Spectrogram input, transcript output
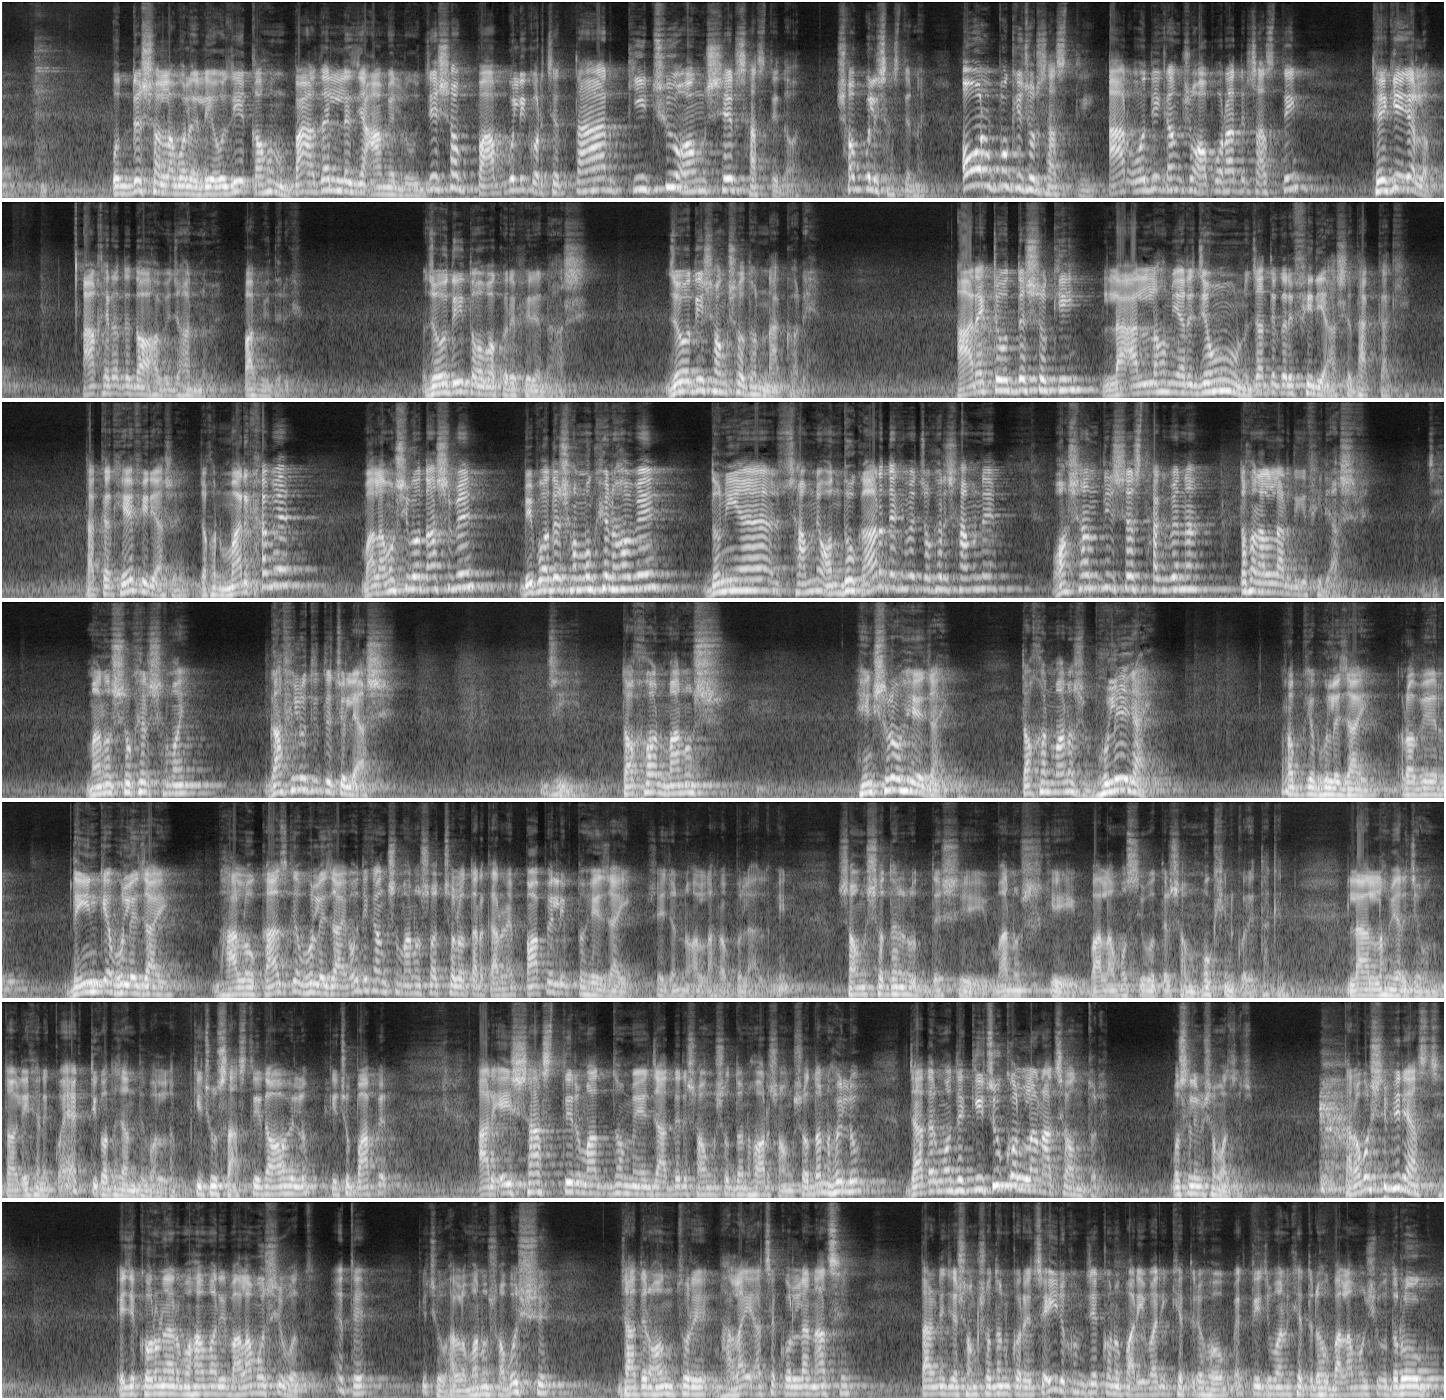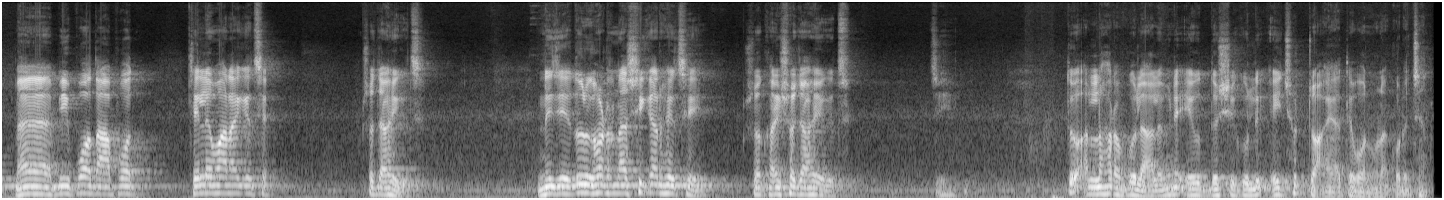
উদ্দেশ্য আল্লাহ বলে লিওজি কাহম বাদাল্লে যে আমেলু যেসব পাপগুলি করছে তার কিছু অংশের শাস্তি দেওয়া। সবগুলি শাস্তি নয়। অল্প কিছুর শাস্তি আর অধিকাংশ অপরাধের শাস্তি থেকে গেল। আখেরাতে দেওয়া হবে জাহান্নামে পাপীদেরকে। যদি তবা করে ফিরে না আসে, যদি সংশোধন না করে। আর একটা উদ্দেশ্য কি? লা আল্লাহ মিয়ার যেমন যাতে করে ফিরে আসে, ধাক্কা খেয়ে। ধাক্কা খেয়ে ফিরে আসে। যখন মার খাবে মালা মুসিবত আসবে, বিপদের সম্মুখীন হবে দুনিয়ার সামনে অন্ধকার দেখবে, চোখের সামনে অশান্তির শেষ থাকবে না, তখন আল্লাহর দিকে ফিরে আসবে। জি। মানুষ সুখের সময় গাফিলতিতে চলে আসে। জি। তখন মানুষ হিংস্র হয়ে যায়। তখন মানুষ ভুলে যায়। রবকে ভুলে যায়, রবের দিনকে ভুলে যায়। ভালো কাজকে ভুলে যায়, অধিকাংশ মানুষ সচ্ছলতার কারণে পাপে লিপ্ত হয়ে যায় সেই জন্য আল্লাহ রব্বুল্লা আলমিন সংশোধনের উদ্দেশ্যে মানুষকে বালা মুসিবতের সম্মুখীন করে থাকেন। লা আল্লাহমিয়ার জীবন তাহলে এখানে কয়েকটি কথা জানতে পারলাম। কিছু শাস্তি দেওয়া হলো, কিছু পাপের। আর এই শাস্তির মাধ্যমে যাদের সংশোধন হওয়ার সংশোধন হইল, যাদের মধ্যে কিছু কল্যাণ আছে অন্তরে, মুসলিম সমাজের, তার অবশ্যই ফিরে আসছে। এই যে করোনার মহামারীর বালা মুসিবত, এতে কিছু ভালো মানুষ অবশ্যই, যাদের অন্তরে ভালাই আছে, কল্যাণ আছে, তারা নিজে সংশোধন করেছে। এইরকম যে কোনো পারিবারিক ক্ষেত্রে হোক, ব্যক্তি জীবনের ক্ষেত্রে হোক, বালা মুসিবত, রোগ হ্যাঁ বিপদ, আপদ, ছেলে মারা গেছে, সোজা হয়ে গেছে। নিজে দুর্ঘটনার শিকার হয়েছে, সখানি সোজা হয়ে গেছে। জি। তো আল্লাহ রবুল্লা আলমিনে এই উদ্দেশ্যগুলি, এই ছোট্ট আয়াতে বর্ণনা করেছেন।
